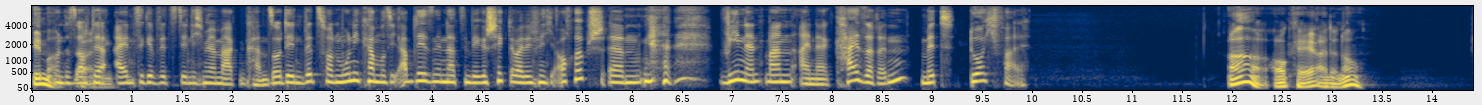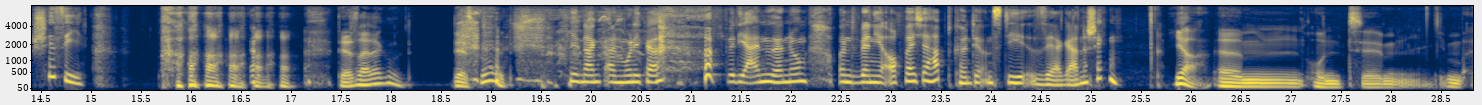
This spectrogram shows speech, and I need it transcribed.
Immer. Und das ist auch der einzige Witz, den ich mir merken kann. So, den Witz von Monika muss ich ablesen, den hat sie mir geschickt, aber den finde ich auch hübsch. Ähm, wie nennt man eine Kaiserin mit Durchfall? Ah, okay, I don't know. Schissi. der ist leider gut. Der ist gut. Vielen Dank an Monika für die Einsendung. Und wenn ihr auch welche habt, könnt ihr uns die sehr gerne schicken. Ja, ähm, und ähm,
